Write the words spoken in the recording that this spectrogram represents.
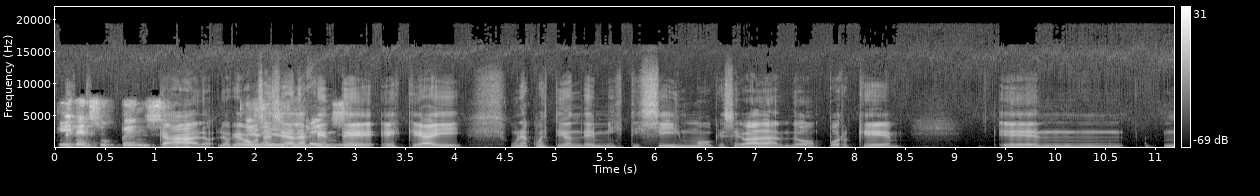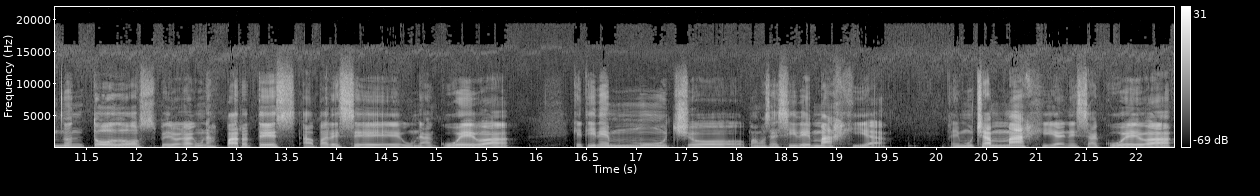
Queda en suspenso. Claro, lo que vamos a decir a la gente es que hay una cuestión de misticismo que se va dando, porque no en todos, pero en algunas partes aparece una cueva que tiene mucho, vamos a decir, de magia. Hay mucha magia en esa cueva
